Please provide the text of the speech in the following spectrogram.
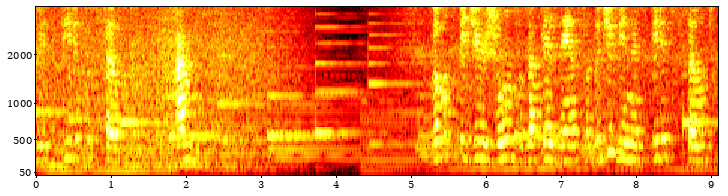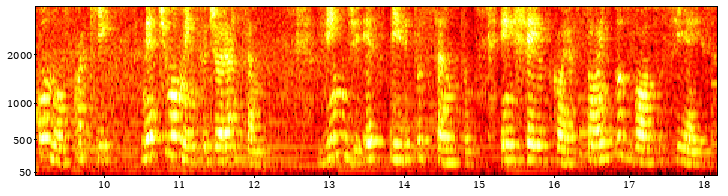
do Espírito Santo. Amém. Vamos pedir juntos a presença do Divino Espírito Santo conosco aqui, neste momento de oração. Vinde, Espírito Santo, enchei os corações dos vossos fiéis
